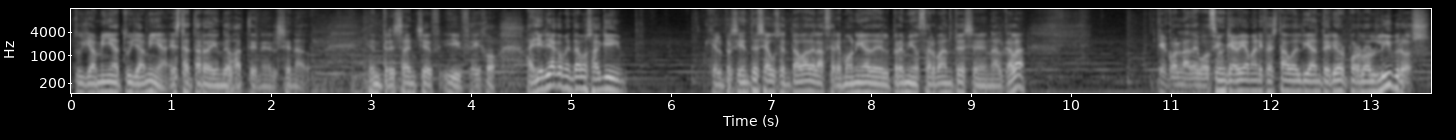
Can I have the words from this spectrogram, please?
Tuya mía, tuya mía. Esta tarde hay un debate en el Senado entre Sánchez y Feijo. Ayer ya comentamos aquí que el presidente se ausentaba de la ceremonia del premio Cervantes en Alcalá. Que con la devoción que había manifestado el día anterior por los libros,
